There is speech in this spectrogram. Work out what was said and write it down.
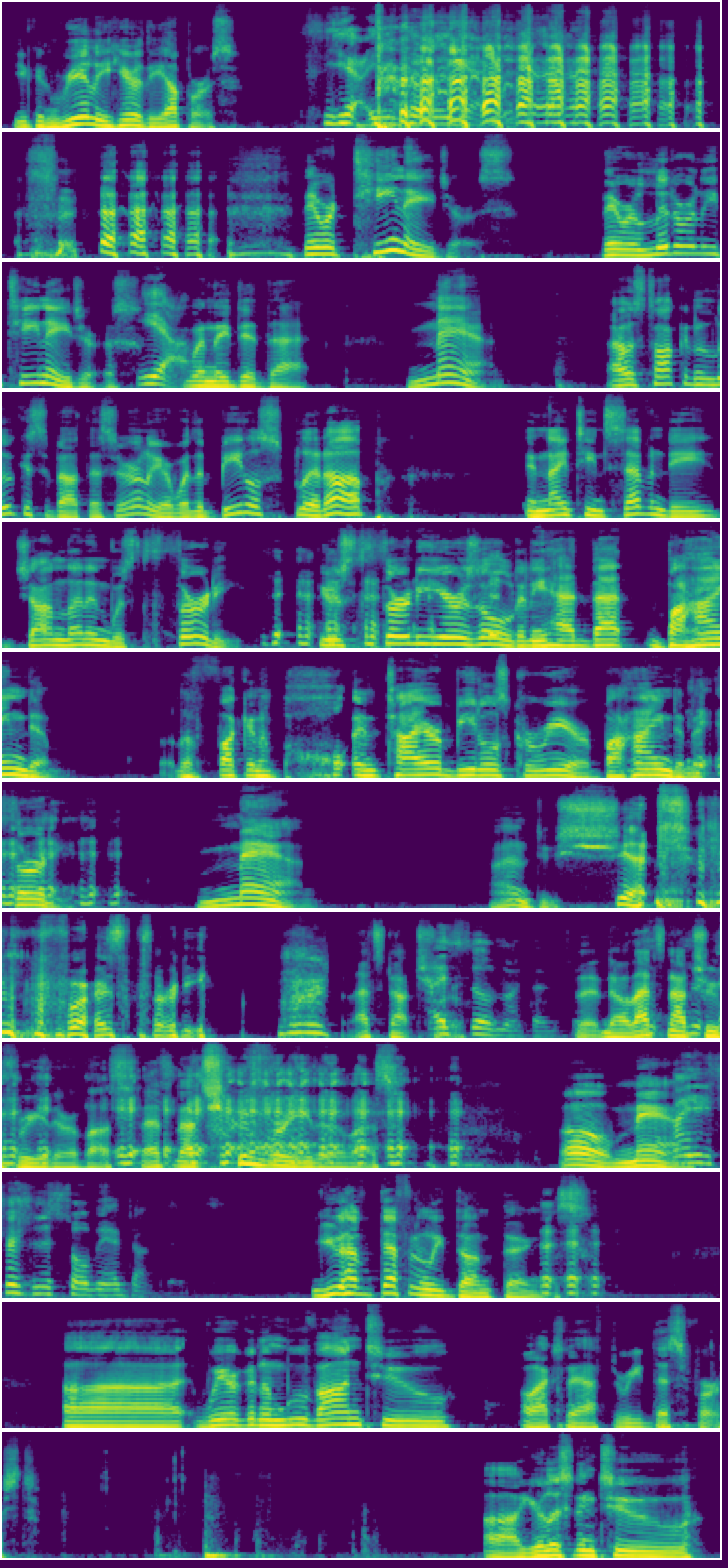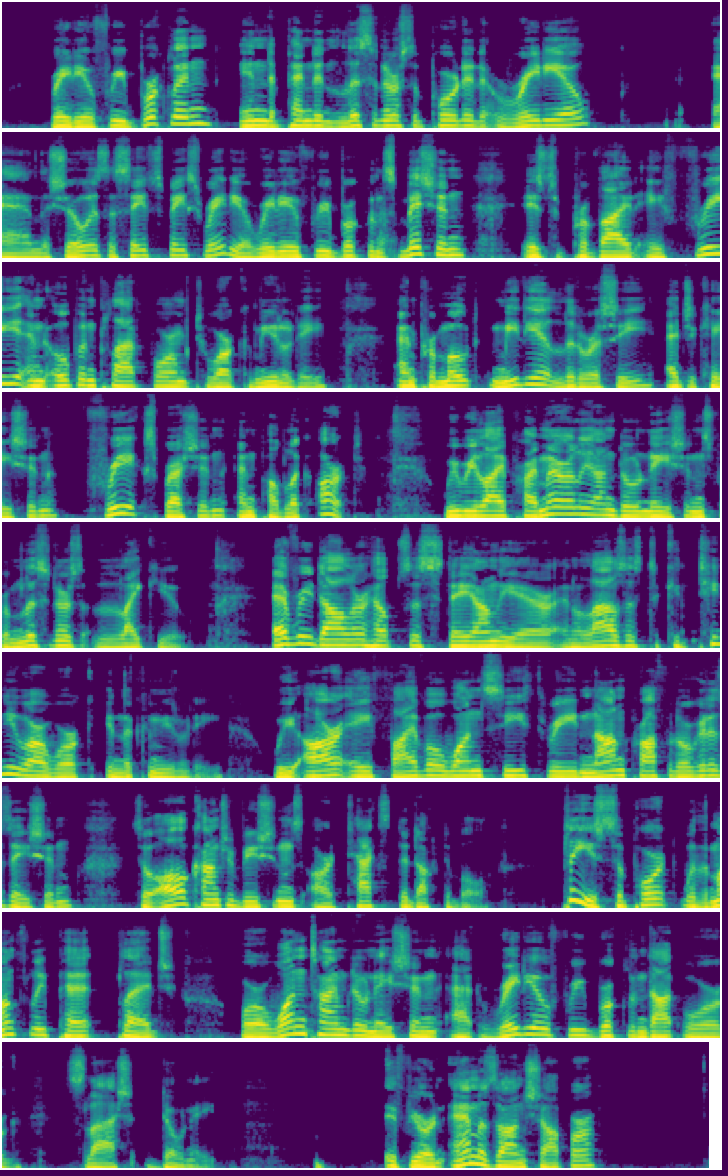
You can really hear the uppers. Yeah, you totally it. they were teenagers. They were literally teenagers. Yeah. When they did that. Man, I was talking to Lucas about this earlier. When the Beatles split up in 1970, John Lennon was 30. He was 30 years old and he had that behind him. The fucking whole entire Beatles career behind him at 30. Man. I didn't do shit before I was 30. That's not true. I still have not done shit. No, that's not true for either of us. That's not true for either of us. Oh man. My nutritionist told me I've done things. you have definitely done things. Uh, we're gonna move on to. Oh, actually, I have to read this first. Uh, you're listening to Radio Free Brooklyn, independent listener supported radio. And the show is a safe space radio. Radio Free Brooklyn's mission is to provide a free and open platform to our community and promote media literacy, education, free expression, and public art. We rely primarily on donations from listeners like you. Every dollar helps us stay on the air and allows us to continue our work in the community. We are a 501c3 nonprofit organization, so all contributions are tax deductible. Please support with a monthly pe- pledge or a one-time donation at radiofreebrooklyn.org slash donate. If you're an Amazon shopper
